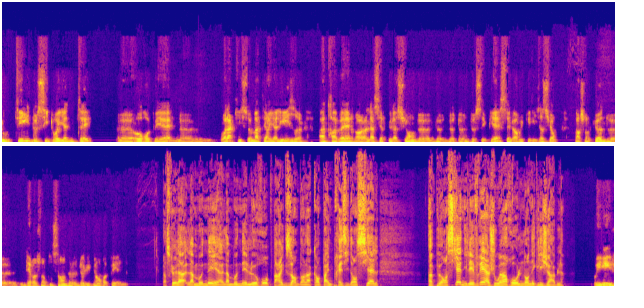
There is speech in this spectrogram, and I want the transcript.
outil de citoyenneté européenne, voilà, qui se matérialise à travers la circulation de, de, de, de, ces pièces et leur utilisation par chacun de, des ressortissants de, l'Union européenne. Parce que la, la monnaie, la monnaie, l'euro, par exemple, dans la campagne présidentielle, un peu ancienne, il est vrai, a joué un rôle non négligeable. Oui,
